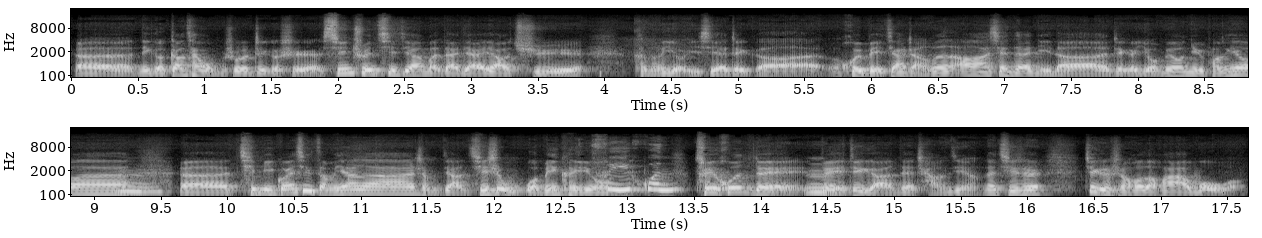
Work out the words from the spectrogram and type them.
呃那个刚才我们说这个是新春期间嘛，大家要去可能有一些这个会被家长问啊，现在你的这个有没有女朋友啊？呃，亲密关系怎么样啊？什么这样？其实我们也可以用催婚，催婚，对对，这个样的场景。那其实这个时候的话，我我。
